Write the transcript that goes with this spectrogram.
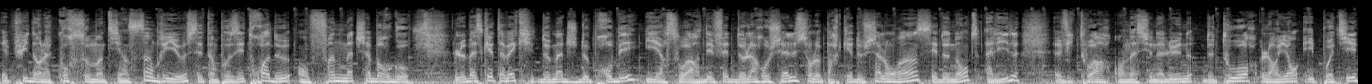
Et puis dans la course au maintien, Saint-Brieuc s'est imposé 3-2 en fin de match à Borgo. Le basket avec deux matchs de Pro B. Hier soir, défaite de La Rochelle sur le parquet de Chalon-Reims et de Nantes à Lille. Victoire en National 1 de Tours, Lorient et Poitiers.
